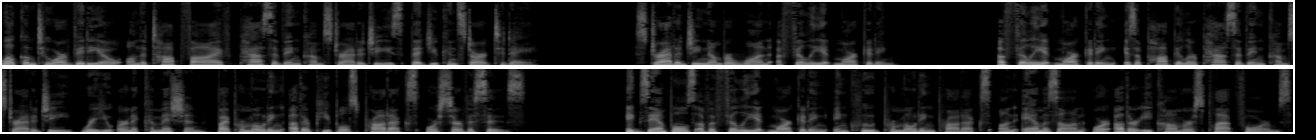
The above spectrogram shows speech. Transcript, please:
Welcome to our video on the top 5 passive income strategies that you can start today. Strategy number 1 Affiliate Marketing. Affiliate marketing is a popular passive income strategy where you earn a commission by promoting other people's products or services. Examples of affiliate marketing include promoting products on Amazon or other e-commerce platforms,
